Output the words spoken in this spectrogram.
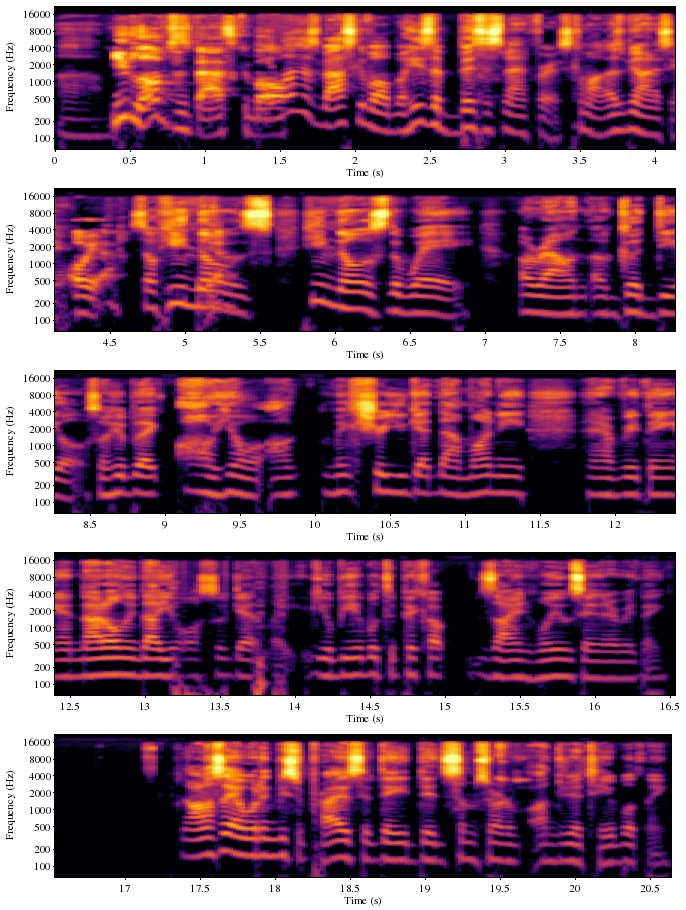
Um, He loves his basketball. he loves his basketball, but he's a businessman first. Come on, let's be honest here. oh yeah. So he knows he knows the way around a good deal. So he'll be like, "Oh, yo, I'll make sure you get that money and everything. And not only that, you'll also get like you'll be able to pick up Zion Williamson and everything." And honestly, I wouldn't be surprised if they did some sort of under the table thing.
